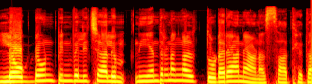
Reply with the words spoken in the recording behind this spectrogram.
ലോക്ഡൌൺ പിൻവലിച്ചാലും നിയന്ത്രണങ്ങൾ തുടരാനാണ് സാധ്യത.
